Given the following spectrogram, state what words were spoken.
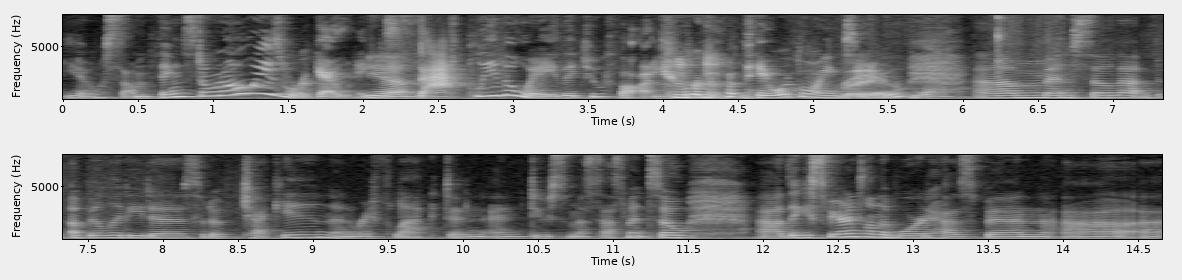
you know some things don't always work out Yeah. exactly the way that you thought you were they were going to Yeah. um, and so that ability to sort of check in and reflect and, and do some assessment. So uh, the experience on the board has been uh,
